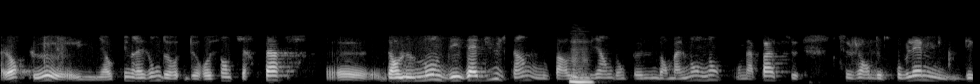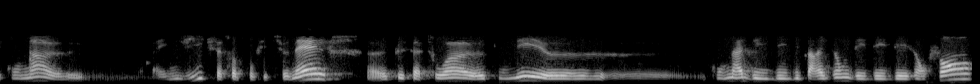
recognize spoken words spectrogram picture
alors qu'il euh, n'y a aucune raison de, de ressentir ça euh, dans le monde des adultes. Hein, nous parlons mhm. bien, donc euh, normalement non, on n'a pas ce, ce, genre de problème dès qu'on a euh, une vie, que ça soit professionnelle, que ça soit qu'on ait qu'on a des, des, des, par exemple des, des enfants,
